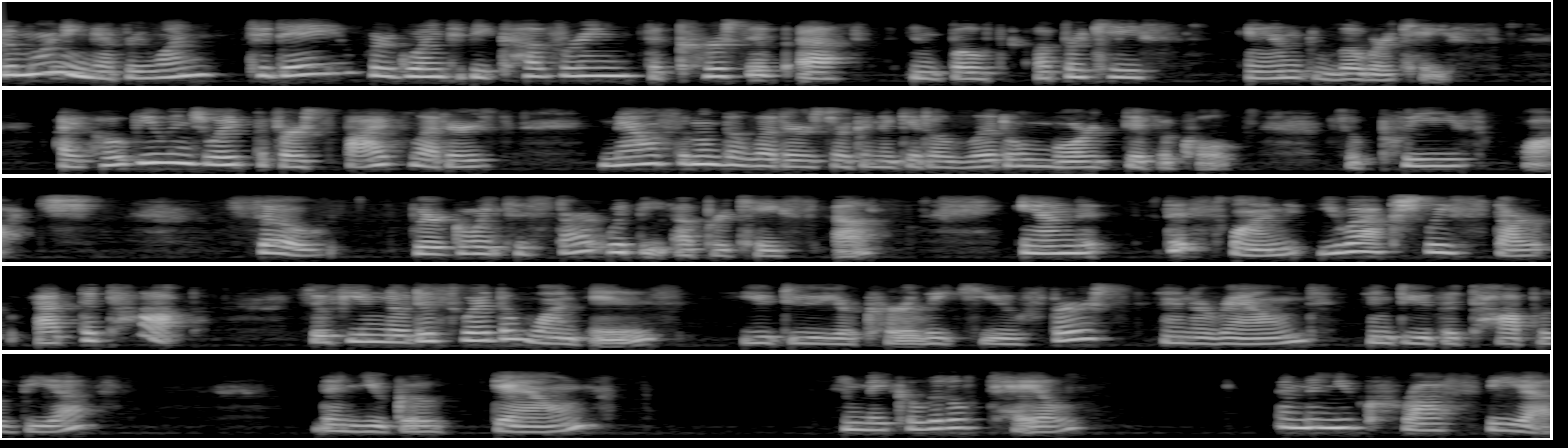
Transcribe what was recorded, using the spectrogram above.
Good morning, everyone. Today we're going to be covering the cursive F in both uppercase and lowercase. I hope you enjoyed the first five letters. Now some of the letters are going to get a little more difficult, so please watch. So we're going to start with the uppercase F, and this one you actually start at the top. So if you notice where the one is, you do your curly Q first and around and do the top of the F. Then you go down and make a little tail and then you cross the F.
